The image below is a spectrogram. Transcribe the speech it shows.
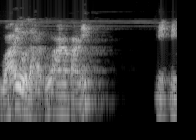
වායෝ ධාතුව ආනාපානි මේ මේ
